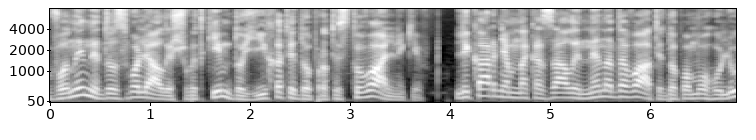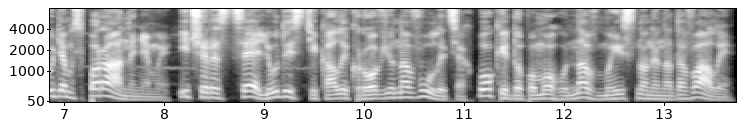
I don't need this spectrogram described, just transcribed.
Вони не дозволяли швидким доїхати до протестувальників. Лікарням наказали не надавати допомогу людям з пораненнями, і через це люди стікали кров'ю на вулицях, поки допомогу навмисно не надавали.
